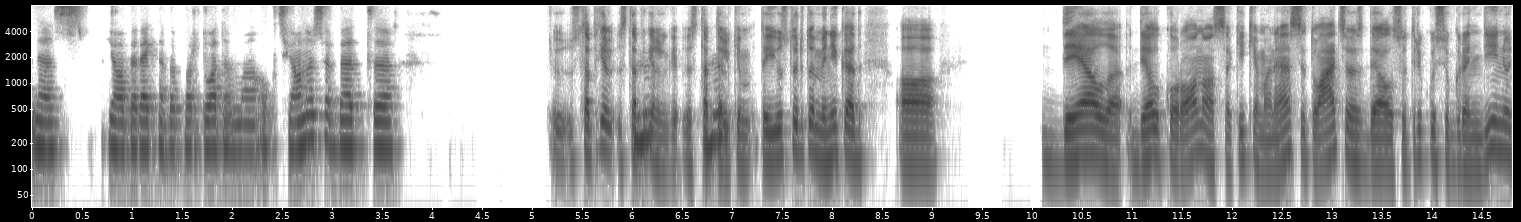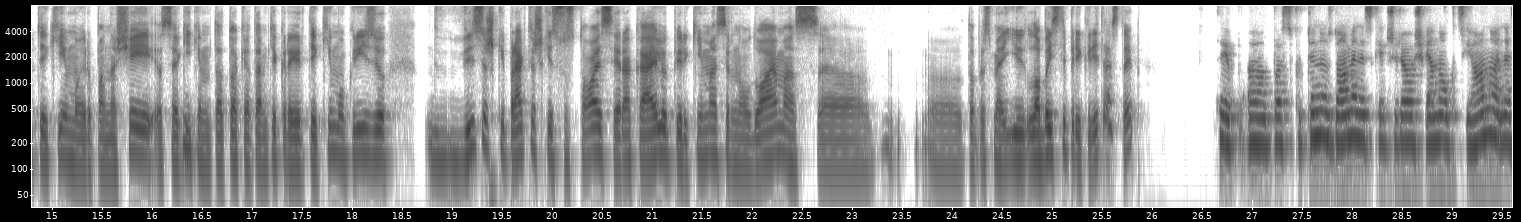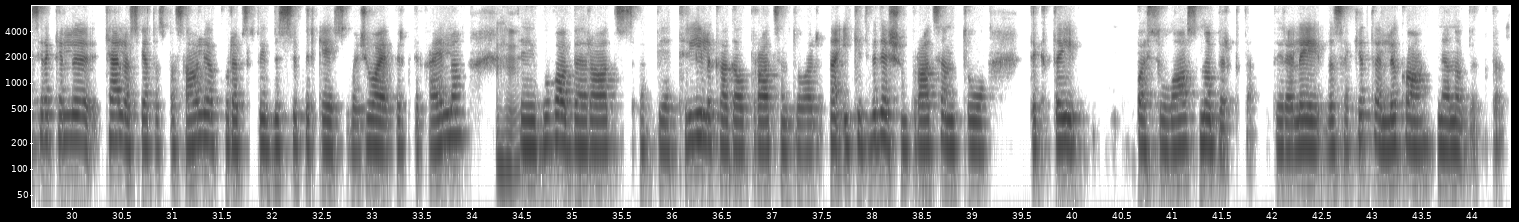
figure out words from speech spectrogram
nes jo beveik nebeparduodama aukcionuose, bet mhm. staptelkim. Mhm. Tai jūs turite omeny, kad o, dėl, dėl koronos, sakykime, ne, situacijos, dėl sutrikusių grandinių tiekimo ir panašiai, sakykime, ta tokia tam tikra ir tiekimo krizių, visiškai praktiškai sustojęs yra kailių pirkimas ir naudojimas, e, e, ta prasme, labai stipriai kritęs, taip? Taip, paskutinius duomenis, kiek žiūrėjau iš vieno aukciono, nes yra keli, kelios vietos pasaulyje, kur apskritai visi pirkėjai suvažiuoja pirkti kailio, mhm. tai buvo berots apie 13 gal procentų, ar na, iki 20 procentų uh, tiktai pasiūlos nupirkta. Tai realiai visa kita liko nenupirkta.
